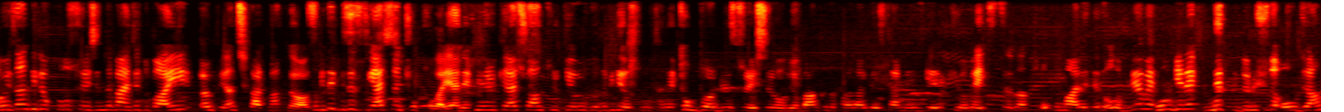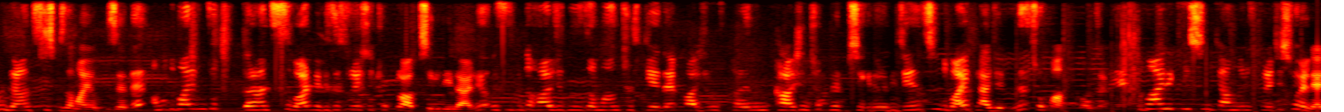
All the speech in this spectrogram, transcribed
O yüzden dil okulu sürecinde bence Dubai'yi ön plana çıkartmak lazım. Bir de bize gerçekten çok kolay. Yani diğer ülkeler şu an Türkiye uyguladı biliyorsunuz. Hani çok zor bir süreçler oluyor. Bankada paralar göstermeniz gerekiyor ve ekstradan okul maliyetleri olabiliyor ve bunun gene net bir dönüşü de olacağını garantisi hiçbir zaman yok bize de. Ama Dubai'nin çok garantisi var ve vize süreçte çok rahat bir şekilde ilerliyor. Ve siz burada harcadığınız zaman Türkiye'de harcadığınız paranın karşılığını çok net bir şekilde ödebileceğiniz için Dubai'yi tercih etmeniz çok mantıklı olacak. Dubai'deki iş imkanları süreci şöyle.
